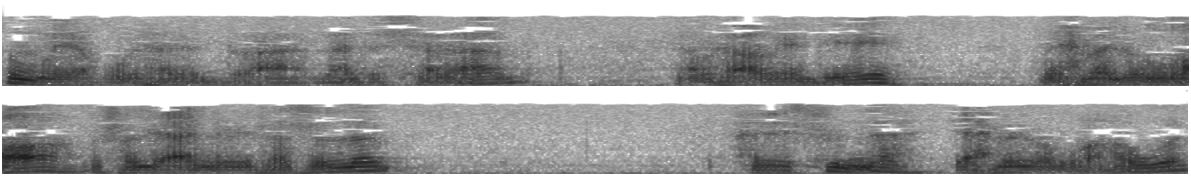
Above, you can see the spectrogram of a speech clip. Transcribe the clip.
ثم يقول هذا الدعاء بعد السلام يرفع يديه ويحمد الله ويصلي على النبي صلى الله عليه وسلم. هذه السنة يحمد الله أول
